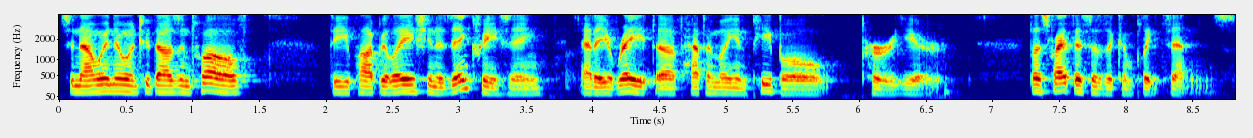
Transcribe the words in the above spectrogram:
So now we know in 2012, the population is increasing at a rate of half a million people per year. Let's write this as a complete sentence.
